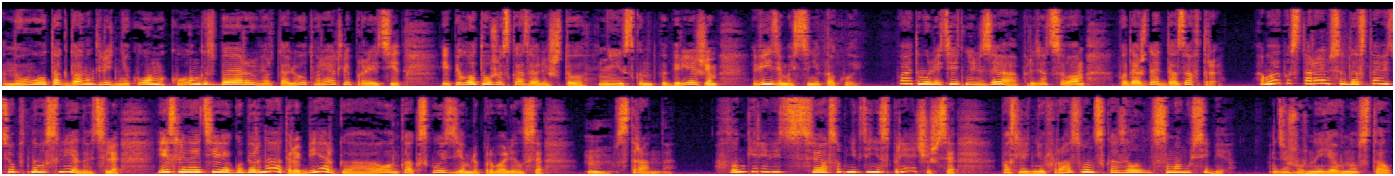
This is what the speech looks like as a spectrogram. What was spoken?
«Ну, тогда над ледником Конгсбер вертолет вряд ли пролетит, и пилоты уже сказали, что низко над побережьем видимости никакой. Поэтому лететь нельзя, придется вам подождать до завтра а мы постараемся доставить опытного следователя. Если найти губернатора Берга, а он как сквозь землю провалился, хм, странно. В Лонгере ведь особо нигде не спрячешься. Последнюю фразу он сказал самому себе. Дежурный явно устал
